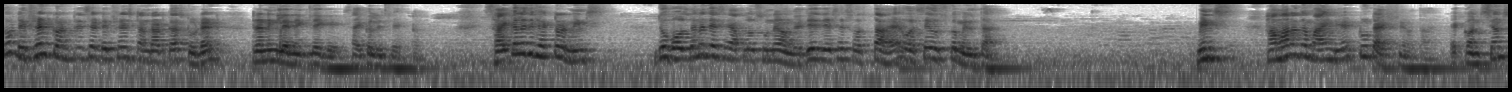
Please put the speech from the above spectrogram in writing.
तो डिफरेंट कंट्री से डिफरेंट स्टैंडर्ड का स्टूडेंट ट्रेनिंग लेने के लिए गए psychology factor psychology factor means जो बोलते हैं ना, जैसे आप लोग सुने होंगे, जे जैसे सोचता है, वैसे उसको मिलता है। मीन्स हमारा जो माइंड है टू टाइप्स में होता है। एक कॉन्शियस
